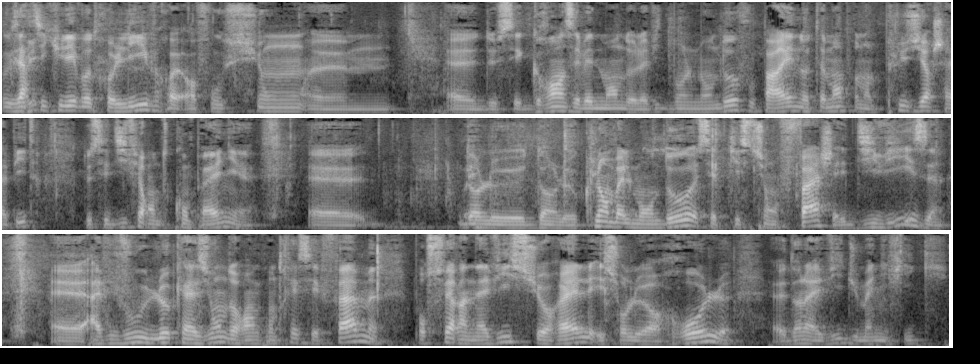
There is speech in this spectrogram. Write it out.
vous Oui. articulez votre livre en fonction euh, euh, de ces grands événements de la vie de Belmondo. Vous parlez notamment pendant plusieurs chapitres de ses différentes compagnes. Euh, dans, le, dans le clan Belmondo, cette question fâche et divise. Euh, Avez-vous eu l'occasion de rencontrer ces femmes pour se faire un avis sur elles et sur leur rôle euh, dans la vie du magnifique?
